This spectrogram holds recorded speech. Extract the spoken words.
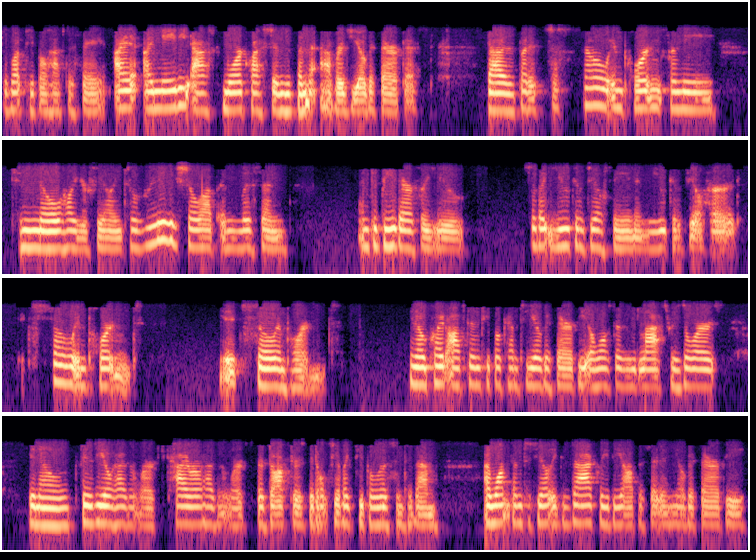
to what people have to say. I, I maybe ask more questions than the average yoga therapist does, but it's just so important for me to know how you're feeling, to really show up and listen and to be there for you so that you can feel seen and you can feel heard. It's so important. It's so important. You know, quite often people come to yoga therapy almost as a last resort. You know, physio hasn't worked, chiro hasn't worked, they're doctors, they don't feel like people listen to them. I want them to feel exactly the opposite in yoga therapy.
